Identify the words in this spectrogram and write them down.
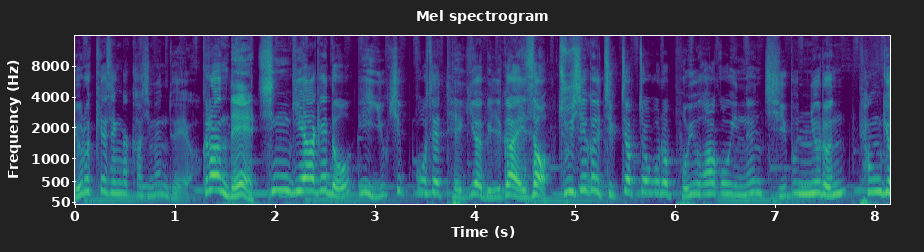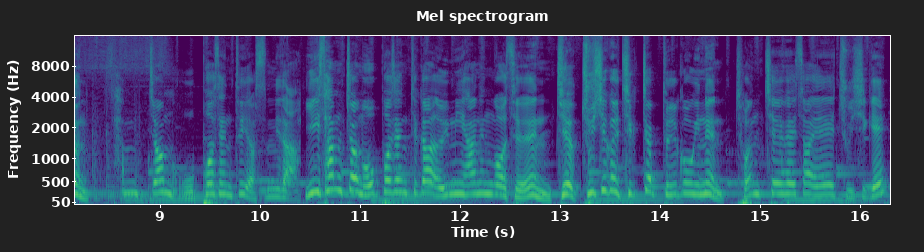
이렇게 생각하시면 돼요. 그런데 신기하게도 이 60곳의 대기업 일가에서 주식을 직접적으로 보유하고 있는 지분율은 평균 3.5%였습니다. 이 3.5%가 의미하는 것은 즉 주식을 직접 들고 있는 전체 회사의 주식의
